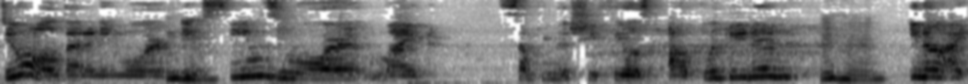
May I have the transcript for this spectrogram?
do all of that anymore. It mm-hmm. seems more like something that she feels obligated. Mm-hmm. You know, I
